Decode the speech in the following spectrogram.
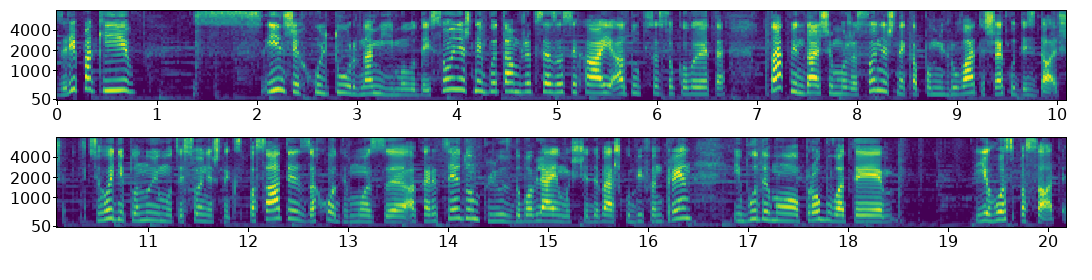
з ріпаків, з інших культур на мій молодий соняшник, бо там вже все засихає, а тут все соковите. Так він далі може соняшника помігрувати ще кудись далі. Сьогодні плануємо цей соняшник спасати. Заходимо з акарицидом, плюс додаємо ще ДВшку біфентрин і будемо пробувати його спасати.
